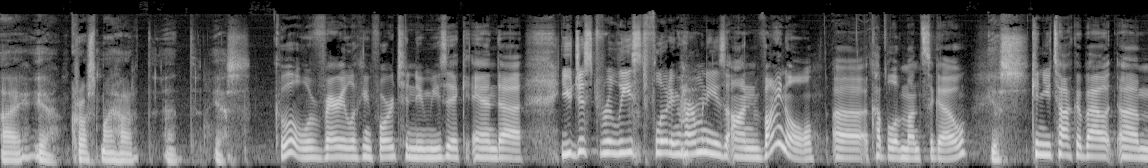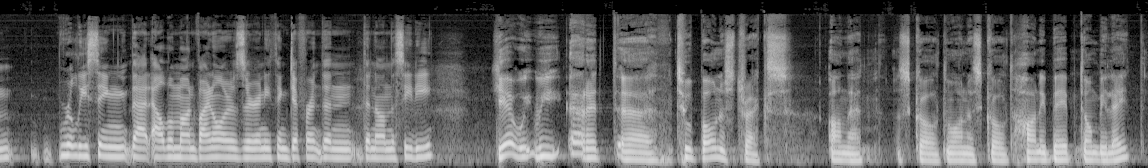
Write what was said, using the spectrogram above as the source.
I yeah cross my heart and yes. Cool. We're very looking forward to new music. And uh, you just released Floating Harmonies on vinyl uh, a couple of months ago. Yes. Can you talk about um, releasing that album on vinyl, or is there anything different than, than on the CD? Yeah, we, we added uh, two bonus tracks on that. It's called one is called "Honey Babe, Don't Be Late,"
